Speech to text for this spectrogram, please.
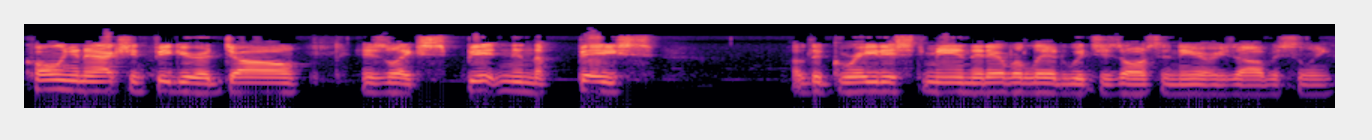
calling an action figure a doll is like spitting in the face of the greatest man that ever lived, which is Austin Aries, obviously.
